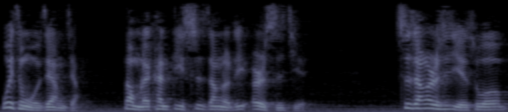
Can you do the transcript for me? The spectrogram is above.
为什么我这样讲？那我们来看第四章的第二十节。四章二十节说：“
